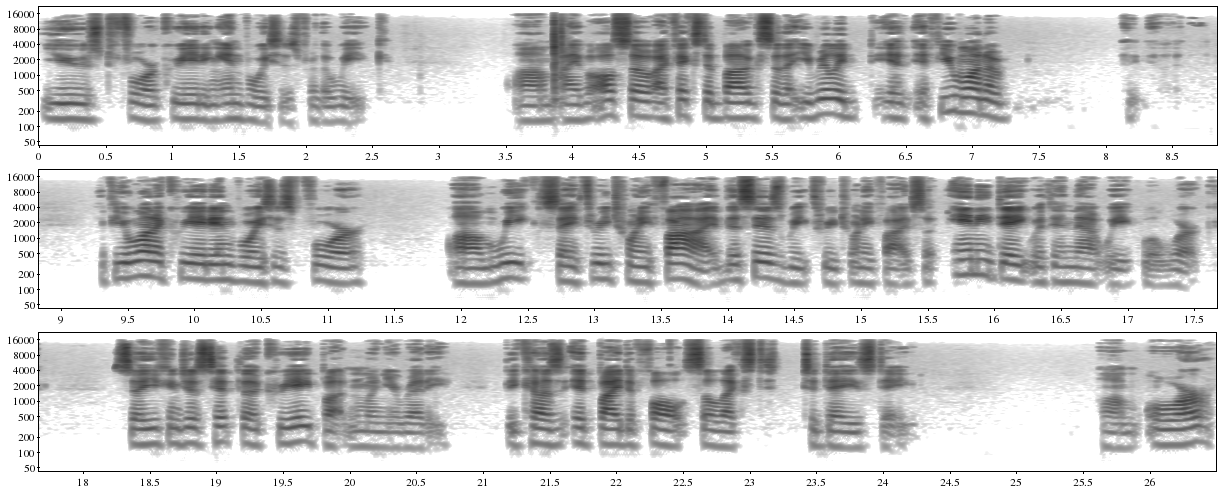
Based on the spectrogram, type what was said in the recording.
used for creating invoices for the week. Um, I've also I fixed a bug so that you really if you want to if you want to create invoices for um, week, say 325, this is week 325, so any date within that week will work. So you can just hit the create button when you're ready because it by default selects today's date. Um, or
